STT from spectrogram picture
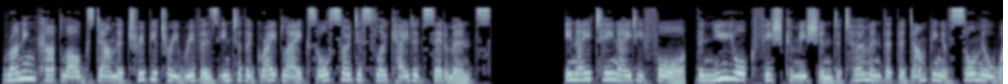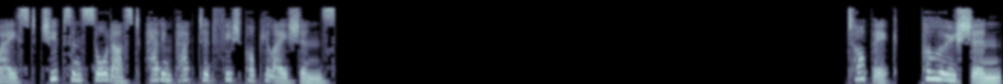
Running cut logs down the tributary rivers into the Great Lakes also dislocated sediments. In 1884, the New York Fish Commission determined that the dumping of sawmill waste chips and sawdust had impacted fish populations. Topic: Pollution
